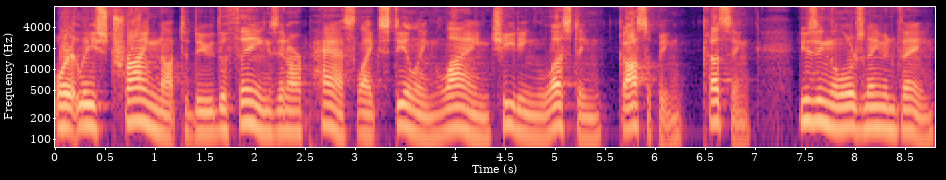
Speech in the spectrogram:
or at least trying not to do, the things in our past like stealing, lying, cheating, lusting, gossiping, cussing, using the Lord's name in vain,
